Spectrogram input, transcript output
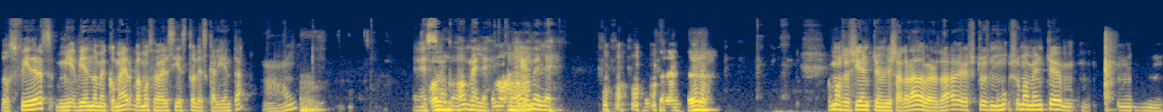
Los feeders, mi- viéndome comer. Vamos a ver si esto les calienta. Eso, cómele, cómele. ¿Cómo se sienten? Les agrada, ¿verdad? Esto es sumamente. mm,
